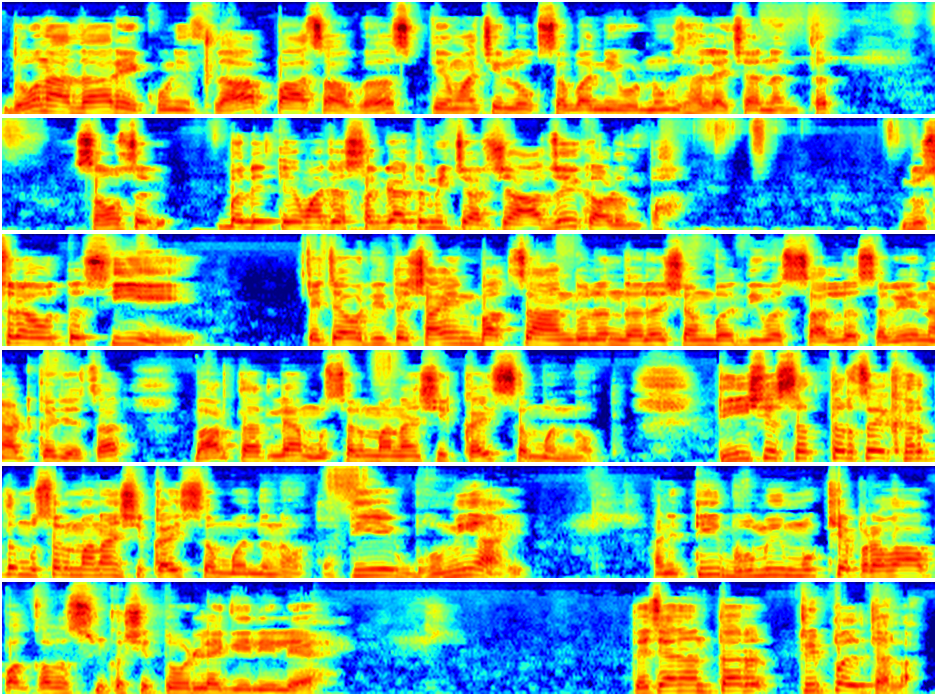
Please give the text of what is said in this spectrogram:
दोन हजार एकोणीसला पाच ऑगस्ट तेव्हाची लोकसभा निवडणूक झाल्याच्यानंतर संसदेमध्ये तेव्हाच्या सगळ्या तुम्ही चर्चा आजही काढून पहा. दुसरं होतं सी ए. त्याच्यावरती तर शाहीनबागचं आंदोलन झालं शंभर दिवस चाललं सगळे नाटकं ज्याचा भारतातल्या मुसलमानांशी काहीच संबंध नव्हता. तीनशे सत्तरचा खरं तर मुसलमानांशी काहीच संबंध नव्हता. ती एक भूमी आहे. आणि ती भूमी मुख्य प्रवाहापासून कशी तोडल्या गेलेली आहे. त्याच्यानंतर ट्रिपल तलाक.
